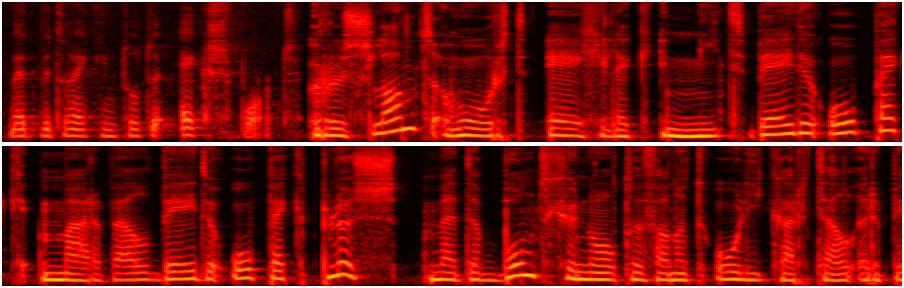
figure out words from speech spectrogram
met betrekking tot de export. Rusland hoort eigenlijk niet bij de OPEC, maar wel bij de OPEC Plus, met de bondgenoten van het oliekartel erbij.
